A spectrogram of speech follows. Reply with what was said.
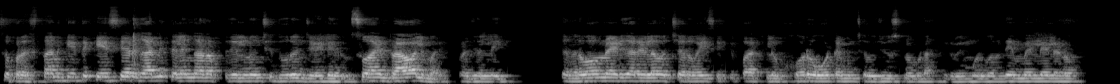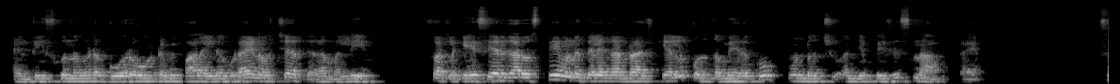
సో ప్రస్తుతానికైతే కేసీఆర్ గారిని తెలంగాణ ప్రజల నుంచి దూరం చేయలేరు. సో ఆయన రావాలి మరి ప్రజల్లోకి చంద్రబాబు నాయుడు గారు ఎలా వచ్చారు? వైసీపీ పార్టీలో ఘోర ఓటమి చవి చూసినా కూడా ఇరవై మూడు మంది ఎమ్మెల్యేలను ఆయన తీసుకున్నా కూడా ఘోర ఓటమి పాలైనా కూడా ఆయన వచ్చారు కదా మళ్ళీ. సో అట్లా కేసీఆర్ గారు వస్తే మన తెలంగాణ రాజకీయాల్లో కొంత మేరకు ఉండొచ్చు అని చెప్పేసి నా అభిప్రాయం. సో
